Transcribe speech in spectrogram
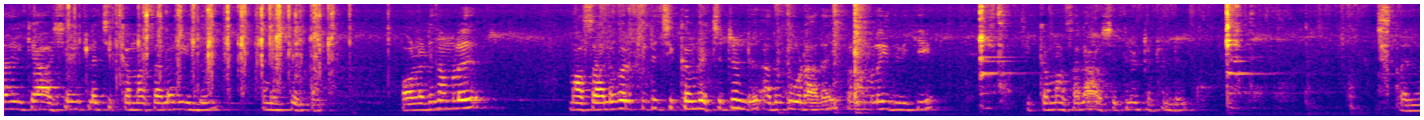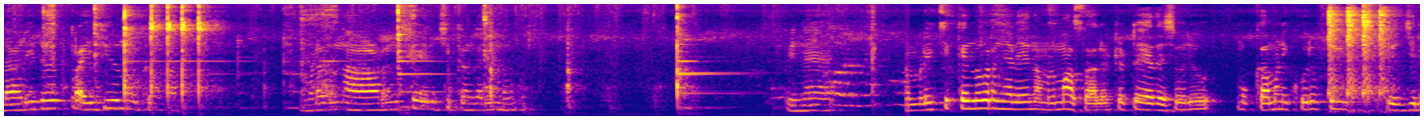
അതിലേക്ക് ആവശ്യമായിട്ടുള്ള ചിക്കൻ മസാല വീണ്ടും നമ്മൾ ഇട്ട് ഓൾറെഡി നമ്മൾ മസാല കുറച്ചിട്ട് ചിക്കൻ വെച്ചിട്ടുണ്ട്. അത് കൂടാതെ ഇപ്പം നമ്മൾ ഇതിലേക്ക് ചിക്കൻ മസാല ആവശ്യത്തിന് ഇട്ടിട്ടുണ്ട്. അപ്പോൾ എല്ലാവരും ഇത് ട്രൈ ചെയ്ത് നോക്കുക നമ്മുടെ നാടൻ സ്റ്റൈൽ ചിക്കൻ കറിയാണ്. പിന്നെ നമ്മൾ ഈ ചിക്കൻ എന്ന് പറഞ്ഞാൽ നമ്മൾ മസാല ഇട്ടിട്ട് ഏകദേശം ഒരു മുക്കാൽ മണിക്കൂർ ഫ്രീ ഫ്രിഡ്ജിൽ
